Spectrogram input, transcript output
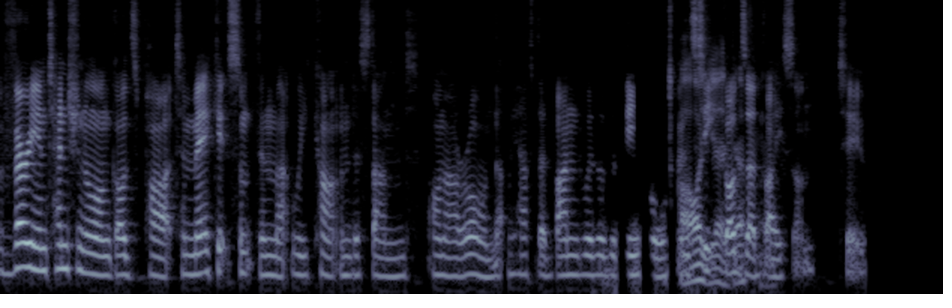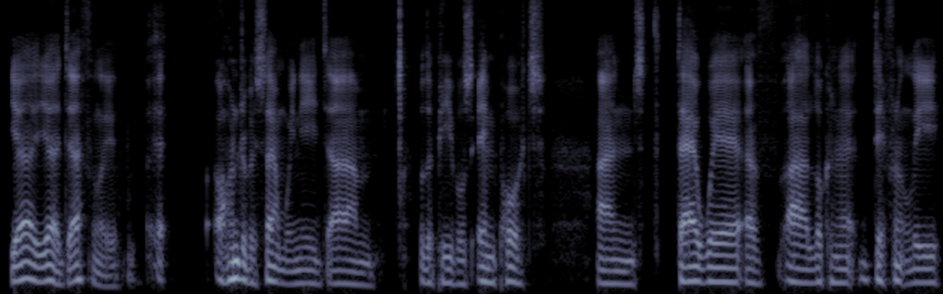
very intentional on God's part to make it something that we can't understand on our own, that we have to band with other people and Oh, seek yeah, God's definitely. advice on too. Yeah, yeah, definitely. Eh, A hundred percent. We need um, other people's input and their way of uh, looking at it differently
